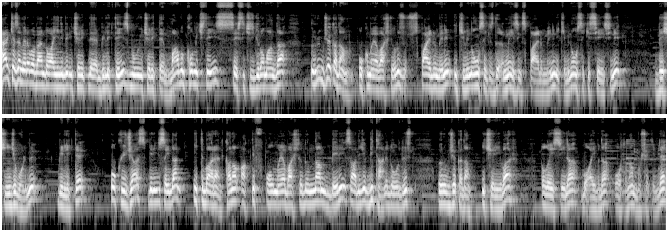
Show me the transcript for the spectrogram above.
Herkese merhaba ben Doğa yeni bir içerikle birlikteyiz. Bu içerikte Marvel Comics'teyiz. Sesli çizgi romanda Örümcek Adam okumaya başlıyoruz. Spider-Man'in 2018 The Amazing Spider-Man'in 2018 serisini 5. bölümü birlikte okuyacağız. Birinci sayıdan itibaren kanal aktif olmaya başladığından beri sadece bir tane doğru dürüst Örümcek Adam içeriği var. Dolayısıyla bu ayıbı da ortadan bu şekilde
